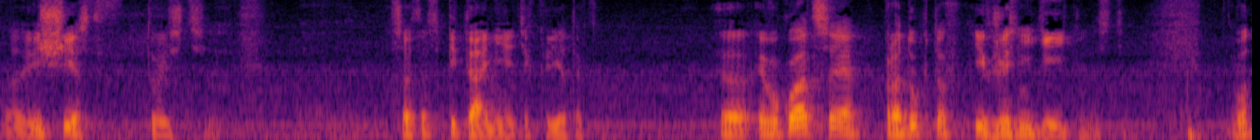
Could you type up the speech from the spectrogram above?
э, веществ, то есть, э, соответственно, питание этих клеток, э, эвакуация продуктов их жизнедеятельности. Вот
